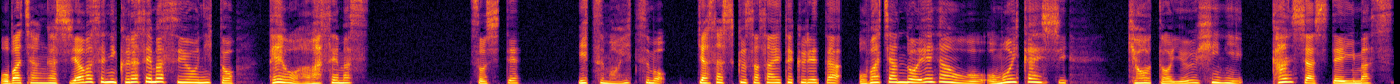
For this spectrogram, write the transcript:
おばちゃんが幸せに暮らせますようにと手を合わせます。そしていつもいつも優しく支えてくれたおばちゃんの笑顔を思い返し今日という日に感謝しています。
